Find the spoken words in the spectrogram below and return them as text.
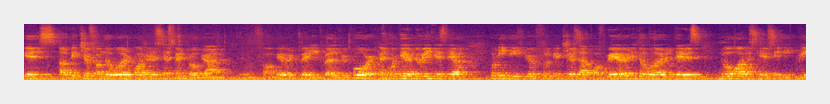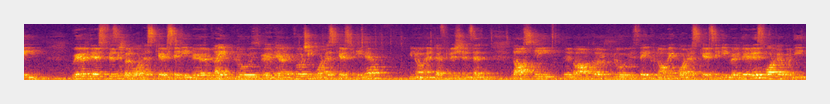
is a picture from the World Water Assessment Program from their 2012 report. And what they are doing is they are putting these beautiful pictures up of where in the world there is no water scarcity, green, where there's physical water scarcity, where light blue is where they are approaching water scarcity there, you know, and definitions. And lastly, the darker blue is the economic water scarcity, where there is water, but the,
